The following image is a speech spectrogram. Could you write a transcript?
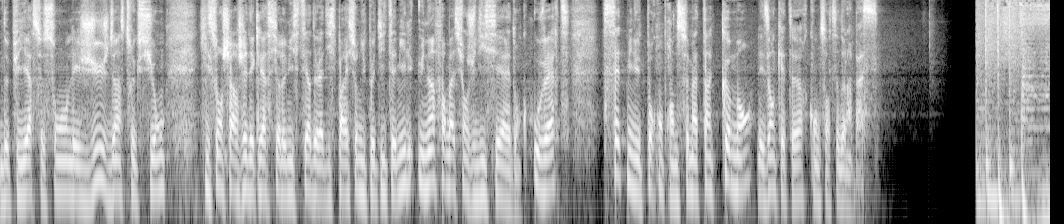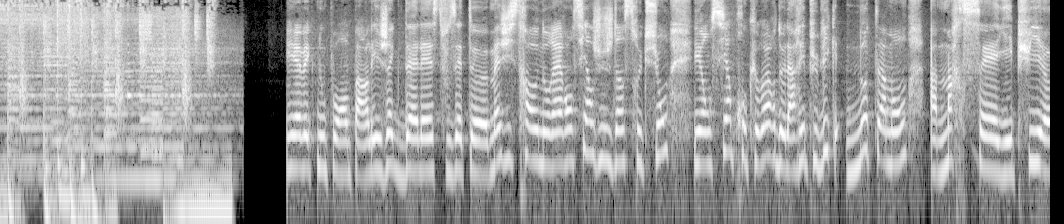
Depuis hier, ce sont les juges d'instruction qui sont chargés d'éclaircir le mystère de la disparition du petit Émile. Une information judiciaire est donc ouverte. Sept minutes pour comprendre ce matin comment les enquêteurs comptent sortir de l'impasse. Et avec nous pour en parler, Jacques Dallest, vous êtes euh, magistrat honoraire, ancien juge d'instruction et ancien procureur de la République, notamment à Marseille. Et puis, euh,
